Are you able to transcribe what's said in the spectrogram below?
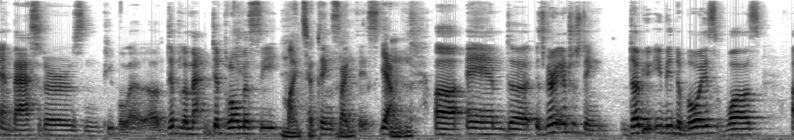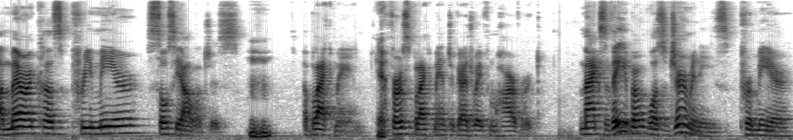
ambassadors and people, uh, uh, diplomat, diplomacy, Mindset. and things like this. Yeah, uh, and uh, it's very interesting. W. E. B. Du Bois was America's premier sociologist, mm-hmm. a black man, Yeah. the first black man to graduate from Harvard. Max Weber was Germany's premier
